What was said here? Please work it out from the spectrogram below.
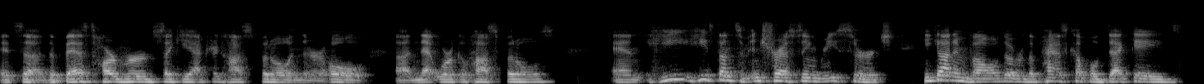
It's uh, the best Harvard psychiatric hospital in their whole uh, network of hospitals. And he, he's done some interesting research. He got involved over the past couple decades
